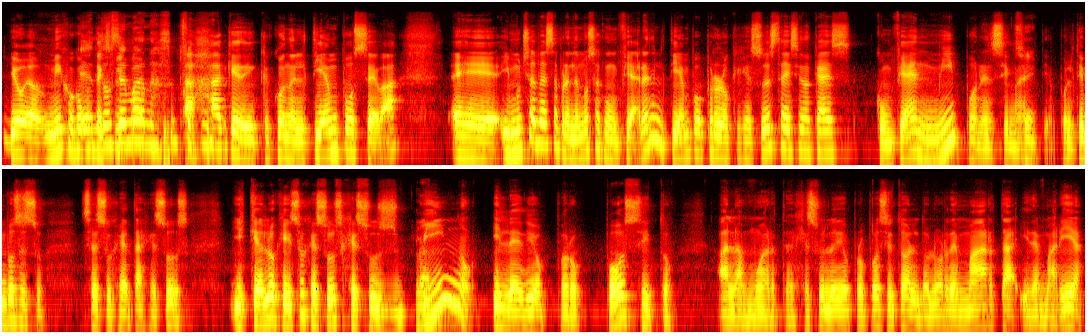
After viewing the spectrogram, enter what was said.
Yo, mi hijo, ¿cómo En te dos explico? semanas. Ajá, que, que con el tiempo se va. Eh, y muchas veces aprendemos a confiar en el tiempo, pero lo que Jesús está diciendo acá es, confía en mí por encima Sí. del tiempo. El tiempo se, su- se sujeta a Jesús. ¿Y qué es lo que hizo Jesús? Jesús Claro. vino y le dio propósito a la muerte. Jesús le dio propósito al dolor de Marta y de María.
